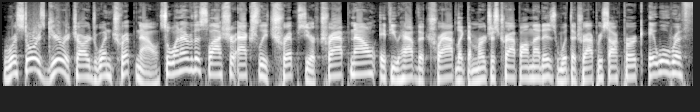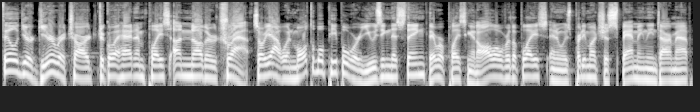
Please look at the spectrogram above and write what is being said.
restores gear recharge when tripped now. So whenever the slasher actually trips your trap now, if you have have the trap, like the Murch's trap on that is, with the trap restock perk, it will refill your gear recharge to go ahead and place another trap. So yeah, when multiple people were using this thing, they were placing it all over the place, and it was pretty much just spamming the entire map,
